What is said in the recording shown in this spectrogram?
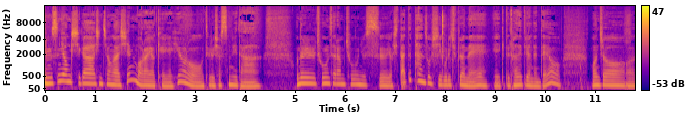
김승영 씨가 신청하신 머라이어 캐리의 히어로 들으셨습니다. 오늘 좋은 사람 좋은 뉴스 역시 따뜻한 소식 우리 주변에 얘기들 전해드렸는데요. 먼저 어,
